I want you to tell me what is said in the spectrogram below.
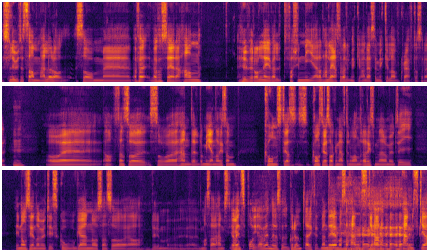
slutet samhälle då. Som, eh, för, jag ska säga det, han, huvudrollen är ju väldigt fascinerad. Han läser väldigt mycket. Han läser mycket Lovecraft och sådär. Mm. Och eh, ja, sen så, så händer de ena liksom konstiga, konstiga sakerna efter de andra liksom när de är ute i är någon scen de är ute i skogen och sen så ja, blir det eh, massa hemska... Jag vet inte spoil, jag vet inte hur jag ska gå runt där riktigt. Men det är massa hemska, hemska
